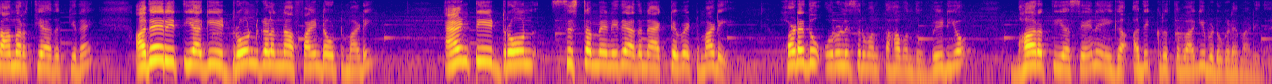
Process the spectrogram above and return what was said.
ಸಾಮರ್ಥ್ಯ ಅದಕ್ಕಿದೆ. ಅದೇ ರೀತಿಯಾಗಿ ಡ್ರೋನ್ಗಳನ್ನು ಫೈಂಡ್ ಔಟ್ ಮಾಡಿ ಆ್ಯಂಟಿ ಡ್ರೋನ್ ಸಿಸ್ಟಮ್ ಏನಿದೆ ಅದನ್ನು ಆ್ಯಕ್ಟಿವೇಟ್ ಮಾಡಿ, ಹೊಡೆದು ಉರುಳಿಸಿರುವಂತಹ ಒಂದು ವಿಡಿಯೋ ಭಾರತೀಯ ಸೇನೆ ಈಗ ಅಧಿಕೃತವಾಗಿ ಬಿಡುಗಡೆ ಮಾಡಿದೆ.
